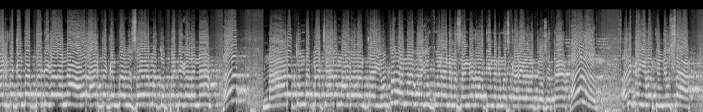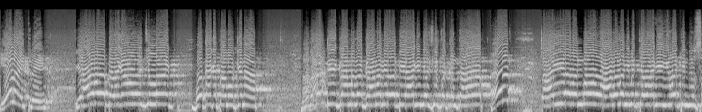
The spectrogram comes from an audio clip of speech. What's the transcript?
ಆಡಿರ್ತಕ್ಕಂಥ ಪದ್ಯಗಳನ್ನ ಅವ್ರು ಆಡಿರ್ತಕ್ಕಂಥ ವಿಷಯ ಮತ್ತು ಪದ್ಯಗಳನ್ನ? ನಾಡ ತುಂಬ ಪ್ರಚಾರ ಮಾಡುವಂತ ಯೂಟ್ಯೂಬ್ ಅನ್ನಗಳಿಗೂ ಕೂಡ ನಮ್ಮ ಸಂಘದ ವತಿಯಿಂದ ನಮಸ್ಕಾರಗಳನ್ನು ತಿಳಿಸುತ್ತೆ ಅದಕ್ಕೆ ಇವತ್ತಿನ ದಿವಸ ಏನಾಯ್ತ್ರಿ? ಯಾವ ಬೆಳಗಾವಿ ಜಿಲ್ಲಾ ಗೋಕಾಕ ತಾಲೂಕಿನ ಮುದಗಟ್ಟಿ ಗ್ರಾಮದ ಗ್ರಾಮ ದೇವತೆಯಾಗಿ ನೆಲೆಸಿರ್ತಕ್ಕಂತಹ? ತಾಯಿಯ ಒಂದು ವಾರದ ನಿಮಿತ್ತವಾಗಿ ಇವತ್ತಿನ ದಿವಸ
